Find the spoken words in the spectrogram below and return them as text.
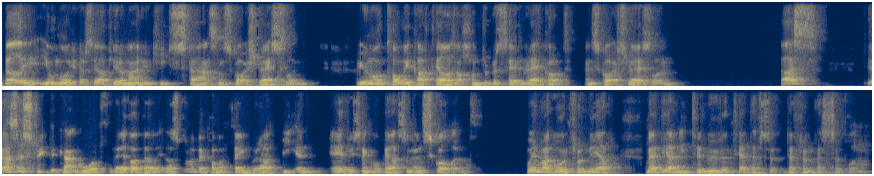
Billy, you'll know yourself, you're a man who keeps stats on Scottish wrestling. You know Tommy Cartel has a 100% record in Scottish wrestling. That's that's a streak that can't go on forever, Billy. There's going to become a time where I've beaten every single person in Scotland. Where am I going from there? Maybe I need to move into a dis- different discipline.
